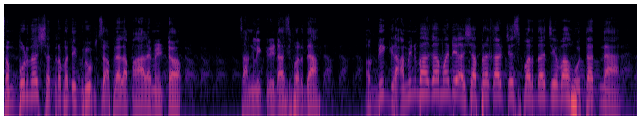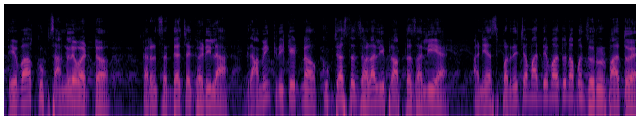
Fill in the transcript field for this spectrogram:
संपूर्ण छत्रपती ग्रुपचं आपल्याला पाहायला मिळतं. चांगली क्रीडा स्पर्धा. अगदी ग्रामीण भागामध्ये अशा प्रकारचे स्पर्धा जेव्हा होतात ना तेव्हा खूप चांगलं वाटतं. कारण सध्याच्या घडीला ग्रामीण क्रिकेटनं खूप जास्त झळाली प्राप्त झाली आहे आणि या स्पर्धेच्या माध्यमातून आपण जरूर पाहतोय.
